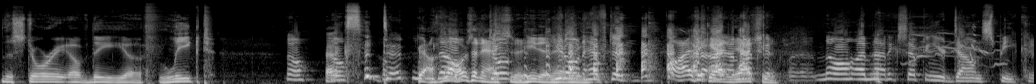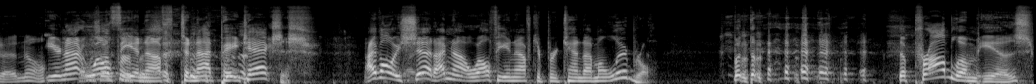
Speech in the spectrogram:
the story of the uh, leaked. No, no. Accident. Yeah, no, it was an accident. He didn't. You have don't any- have to. Oh, I think he had I'm an accident. gonna- no, I'm not accepting your downspeak. Uh, no, You're not That was on wealthy enough to not pay taxes. I've always said I'm not wealthy enough to pretend I'm a liberal. But the, the problem is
